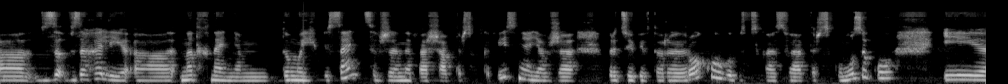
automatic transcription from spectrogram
Е, Взагалі, натхненням до моїх пісень це вже не перша авторська пісня. Я вже працюю півтори року, випускаю свою авторську музику, і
